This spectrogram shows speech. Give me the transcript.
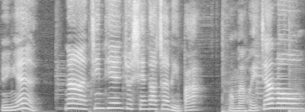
圆圆，那今天就先到这里吧，我们回家喽。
